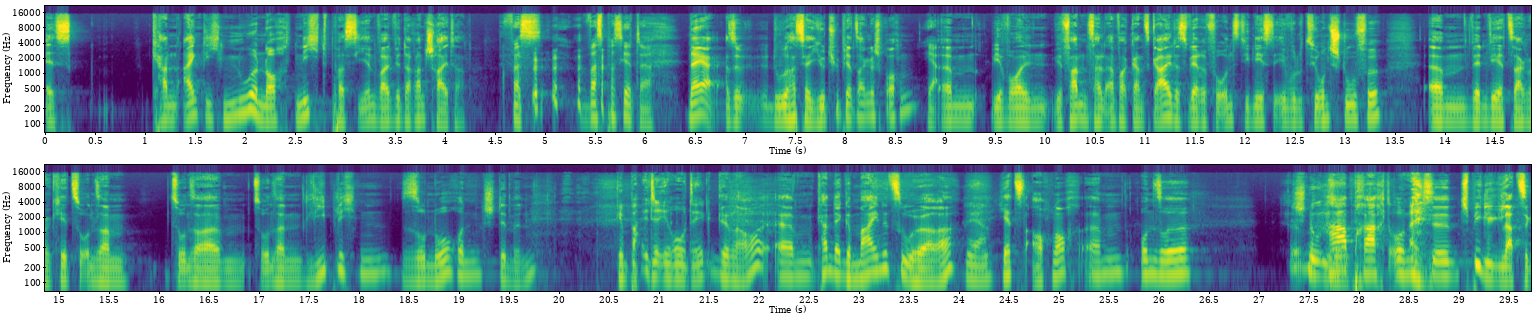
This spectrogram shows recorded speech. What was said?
Es kann eigentlich nur noch nicht passieren, weil wir daran scheitern. Was, was passiert da? Naja, also du hast ja YouTube jetzt angesprochen. Ja. Ähm, wir wollen, wir fanden es halt einfach ganz geil. Das wäre für uns die nächste Evolutionsstufe, ähm, wenn wir jetzt sagen, okay, zu unserem, zu unserem, zu unseren lieblichen, sonoren Stimmen, Geballte Erotik. genau, ähm, kann der gemeine Zuhörer Ja. jetzt auch noch ähm, unsere sehen. Haarpracht und äh, Spiegelglatze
